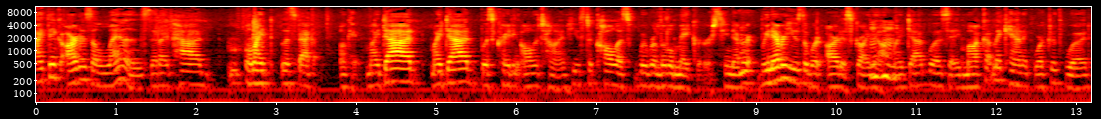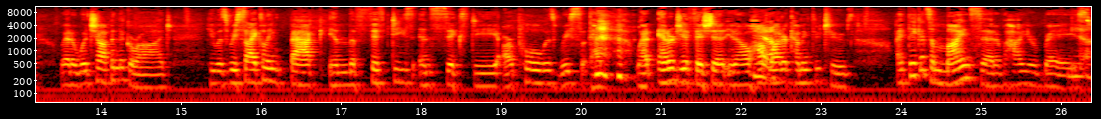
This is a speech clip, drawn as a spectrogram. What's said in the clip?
I think art is a lens that I've had. Well, my let's back up. Okay, my dad, my dad was creating all the time. He used to call us we were little makers. He never we never used the word artist growing up. Mhm. My dad was a mock-up mechanic, worked with wood. We had a wood shop in the garage. He was recycling back in the 50s and 60s. Our pool was rec- had, had energy efficient, you know, hot Yeah. water coming through tubes. I think it's a mindset of how you're raised. Yeah.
